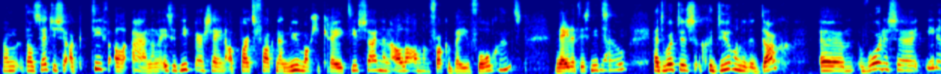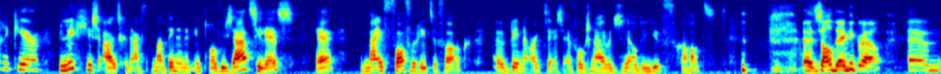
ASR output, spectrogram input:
Dan, dan zet je ze actief al aan. Dan is het niet per se een apart vak. Nou, nu mag je creatief zijn en alle andere vakken ben je volgend. Nee, dat is niet ja. zo. Het wordt dus gedurende de dag um, worden ze iedere keer lichtjes uitgedaagd. Maar binnen een improvisatieles, hè, mijn favoriete vak uh, binnen Artes, en volgens mij hebben we dezelfde juf gehad. Het zal denk ik wel. Um,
